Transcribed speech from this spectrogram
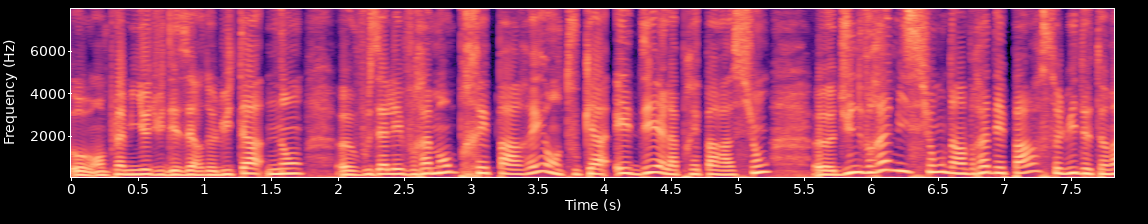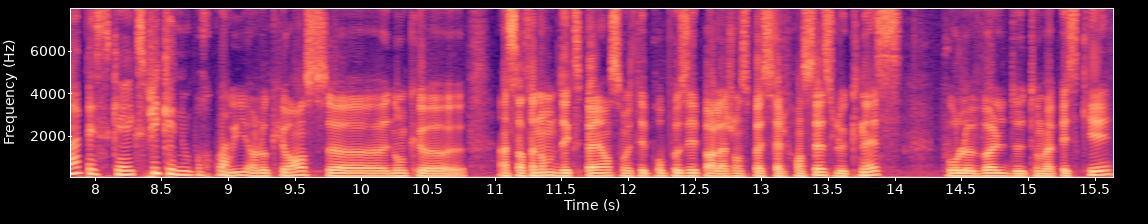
en plein milieu du désert de l'Utah. Non, euh, vous allez vraiment préparer, en tout cas aider à la préparation d'une vraie mission, d'un vrai départ, celui de Thomas Pesquet. Expliquez-nous pourquoi. Oui, en l'occurrence, donc un certain nombre d'expériences ont été proposées par l'agence spatiale française, le CNES, pour le vol de Thomas Pesquet,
